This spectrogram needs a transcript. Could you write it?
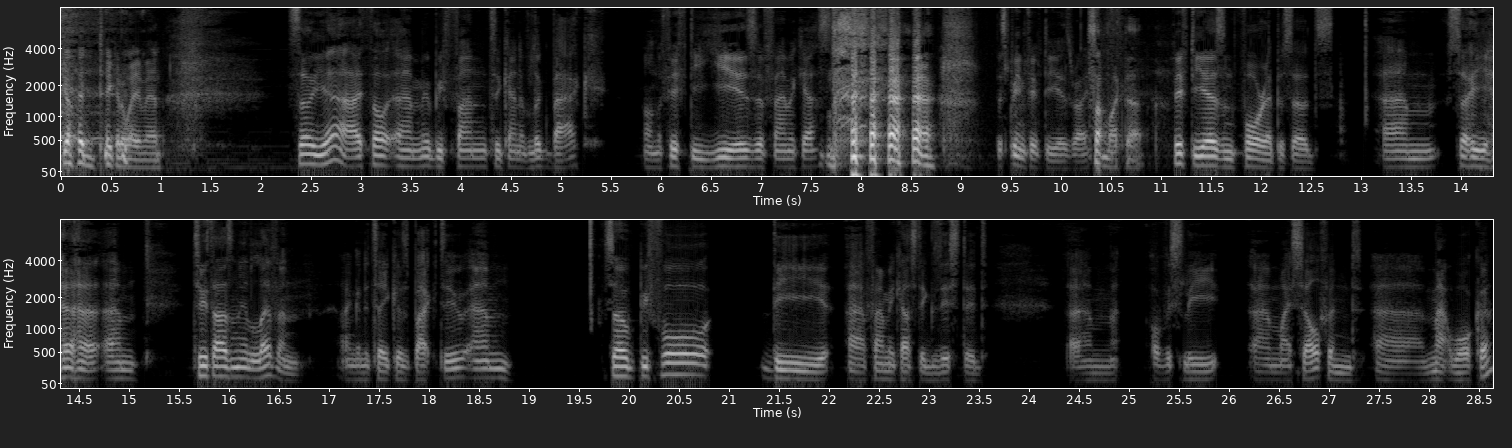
go ahead and take it away, man. So yeah, I thought um, it'd be fun to kind of look back on the 50 years of Famicast. it's been 50 years, right? Something like that. 50 years and four episodes. Um, so yeah, um, 2011. I'm going to take us back to. Um, so before the uh, Famicast existed, um, obviously uh, myself and uh, Matt Walker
